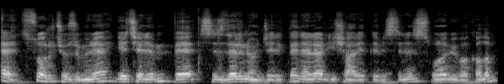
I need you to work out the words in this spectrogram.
Evet soru çözümüne geçelim ve sizlerin öncelikle neler işaretlemişsiniz buna bir bakalım.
